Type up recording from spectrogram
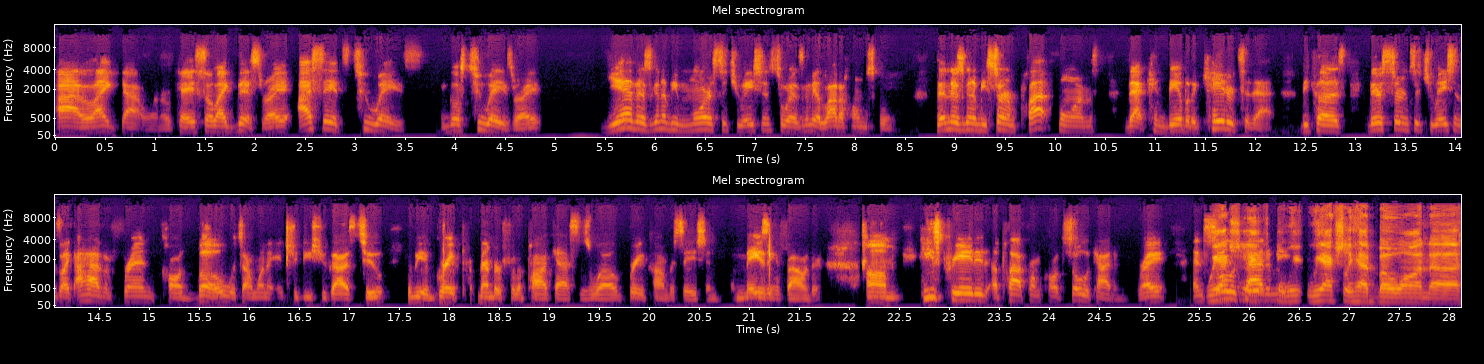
I like that one. Okay, so like this, right? I say it's two ways. It goes two ways, right? Yeah, there's going to be more situations to where there's going to be a lot of homeschooling. Then there's going to be certain platforms that can be able to cater to that because there's certain situations like I have a friend called Bo, which I want to introduce you guys to. He'll be a great member for the podcast as well. Great conversation, amazing founder. Um, he's created a platform called Soul Academy, right? And Soul we actually, Academy. We, we actually had Bo on uh,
